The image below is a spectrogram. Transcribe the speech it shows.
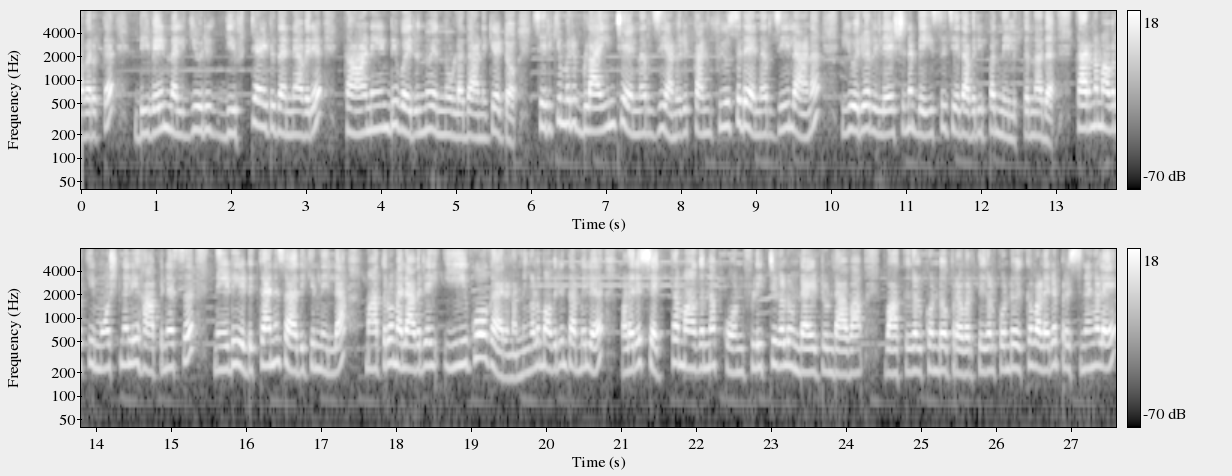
അവർക്ക് ഡിവൈൻ നൽകിയ ഒരു ഗിഫ്റ്റായിട്ട് തന്നെ അവർ കാണേണ്ടി വരുന്നു എന്നുള്ളതാണ് കേട്ടോ. ശരിക്കും ഒരു ബ്ലൈൻഡ് എനർജിയാണ് ഒരു കൺഫ്യൂസ്ഡ് എനർജിയിലാണ് ഈ ഒരു റിലേഷനെ ബേസ് ചെയ്ത് അവരിപ്പം നിൽക്കുന്നത്. കാരണം അവർക്ക് ഇമോഷണലി ഹാപ്പിനെസ് നേടിയെടുക്കാനും സാധിക്കുന്നില്ല. മാത്രവുമല്ല അവരുടെ ഈഗോ കാരണം നിങ്ങളും അവരും തമ്മിൽ വളരെ ശക്തമാകുന്ന കോൺഫ്ലിക്റ്റുകൾ ഉണ്ടായിട്ടുണ്ടാവാം. വാക്കുകൾ കൊണ്ടോ പ്രവർത്തികൾ കൊണ്ടോ ഒക്കെ വളരെ പ്രശ്നങ്ങളെ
